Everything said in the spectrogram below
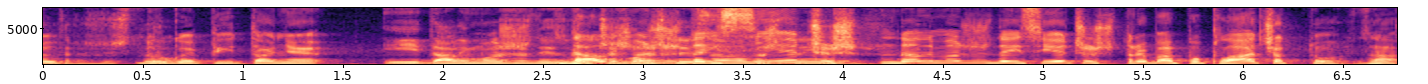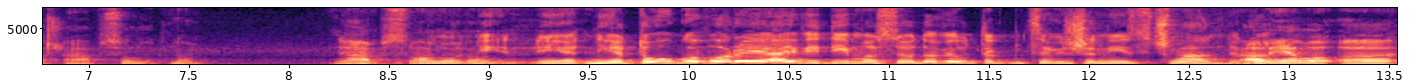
imaš na tržištu? drugo je pitanje I da li možeš da da izvučeš li možeš nešto da iz ovoga što imaš? da li možeš da isječeš, treba poplaćat to, znaš. Apsolutno. Ne, apsolutno. Ono, nije, nije, to ugovor, e, aj vidimo se od ove utakmice, više nisi član. Nego, Ali evo, uh,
